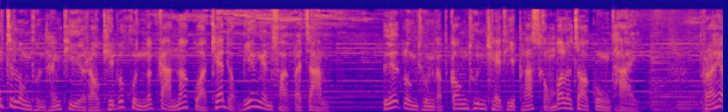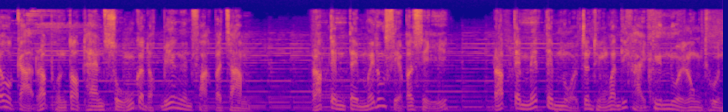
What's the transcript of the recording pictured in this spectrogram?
คิดจะลงทุนทั้งที เราคิดว่าคุณต้องการมากกว่าแค่ดอกเบี้ยเงินฝากประจำ เลือกลงทุนกับกองทุน KT Plus ของบลจกรุงไทย เพราะให้โอกาสรับผลตอบแทนสูงกว่าดอกเบี้ยเงินฝากประจำ รับเต็มๆไม่ต้องเสียภาษี รับเต็มเม็ดเต็มหน่วยจนถึงวันที่ขายคืนหน่วยลงทุน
